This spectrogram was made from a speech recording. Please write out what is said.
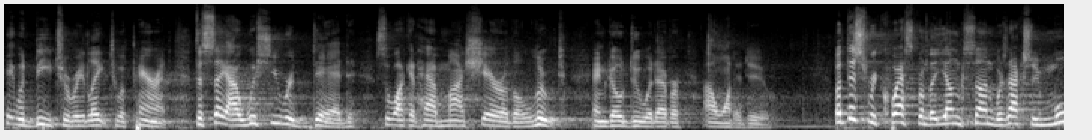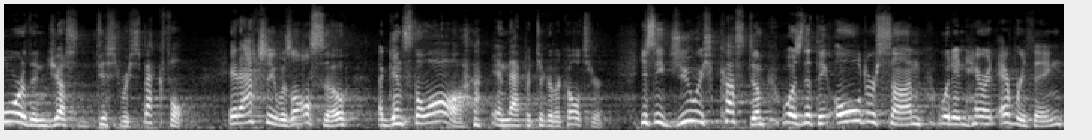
it would be to relate to a parent. To say, I wish you were dead so I could have my share of the loot and go do whatever I want to do. But this request from the young son was actually more than just disrespectful, it actually was also against the law in that particular culture. You see, Jewish custom was that the older son would inherit everything,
